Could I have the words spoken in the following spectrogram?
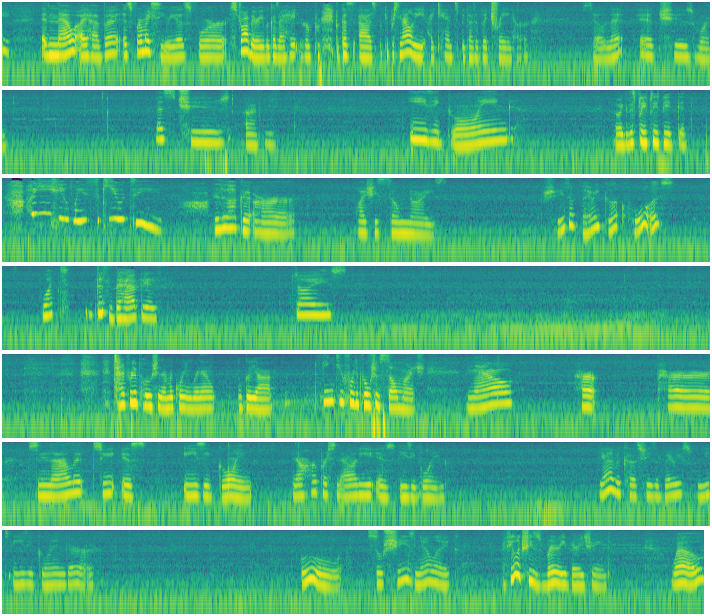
And now I have it. It's for my series for Strawberry because I hate her because uh, spooky personality. I can't because of it train her. So let it choose one. Let's choose um, easy going. Oh my goodness! Please, please be good. Cutie. Look at her. Why, she's so nice. She's a very good horse. What? This is the happiest. Guys. Time for the potion. I'm recording right now. Okay, yeah. Thank you for the potion so much. Now, her personality is easygoing. Now, her personality is easygoing. Yeah, because she's a very sweet, easygoing girl. So she's now like. I feel like she's very, very chained. Well,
